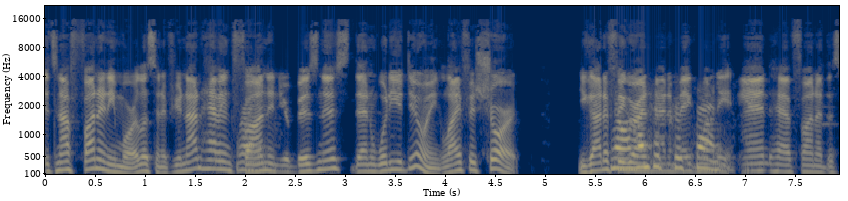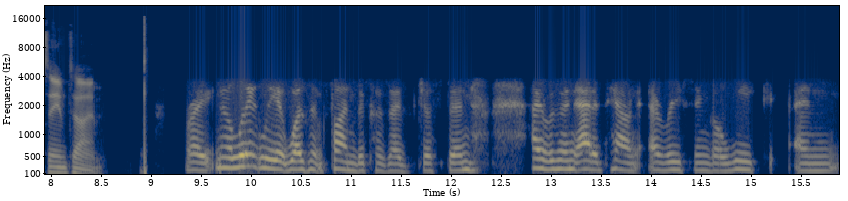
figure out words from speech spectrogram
it's not fun anymore. Listen, if you're not having fun right. in your business, then what are you doing? Life is short. You got to figure no, out how to make money and have fun at the same time. Right. No, lately it wasn't fun because I've just been, I was in out of town every single week, and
